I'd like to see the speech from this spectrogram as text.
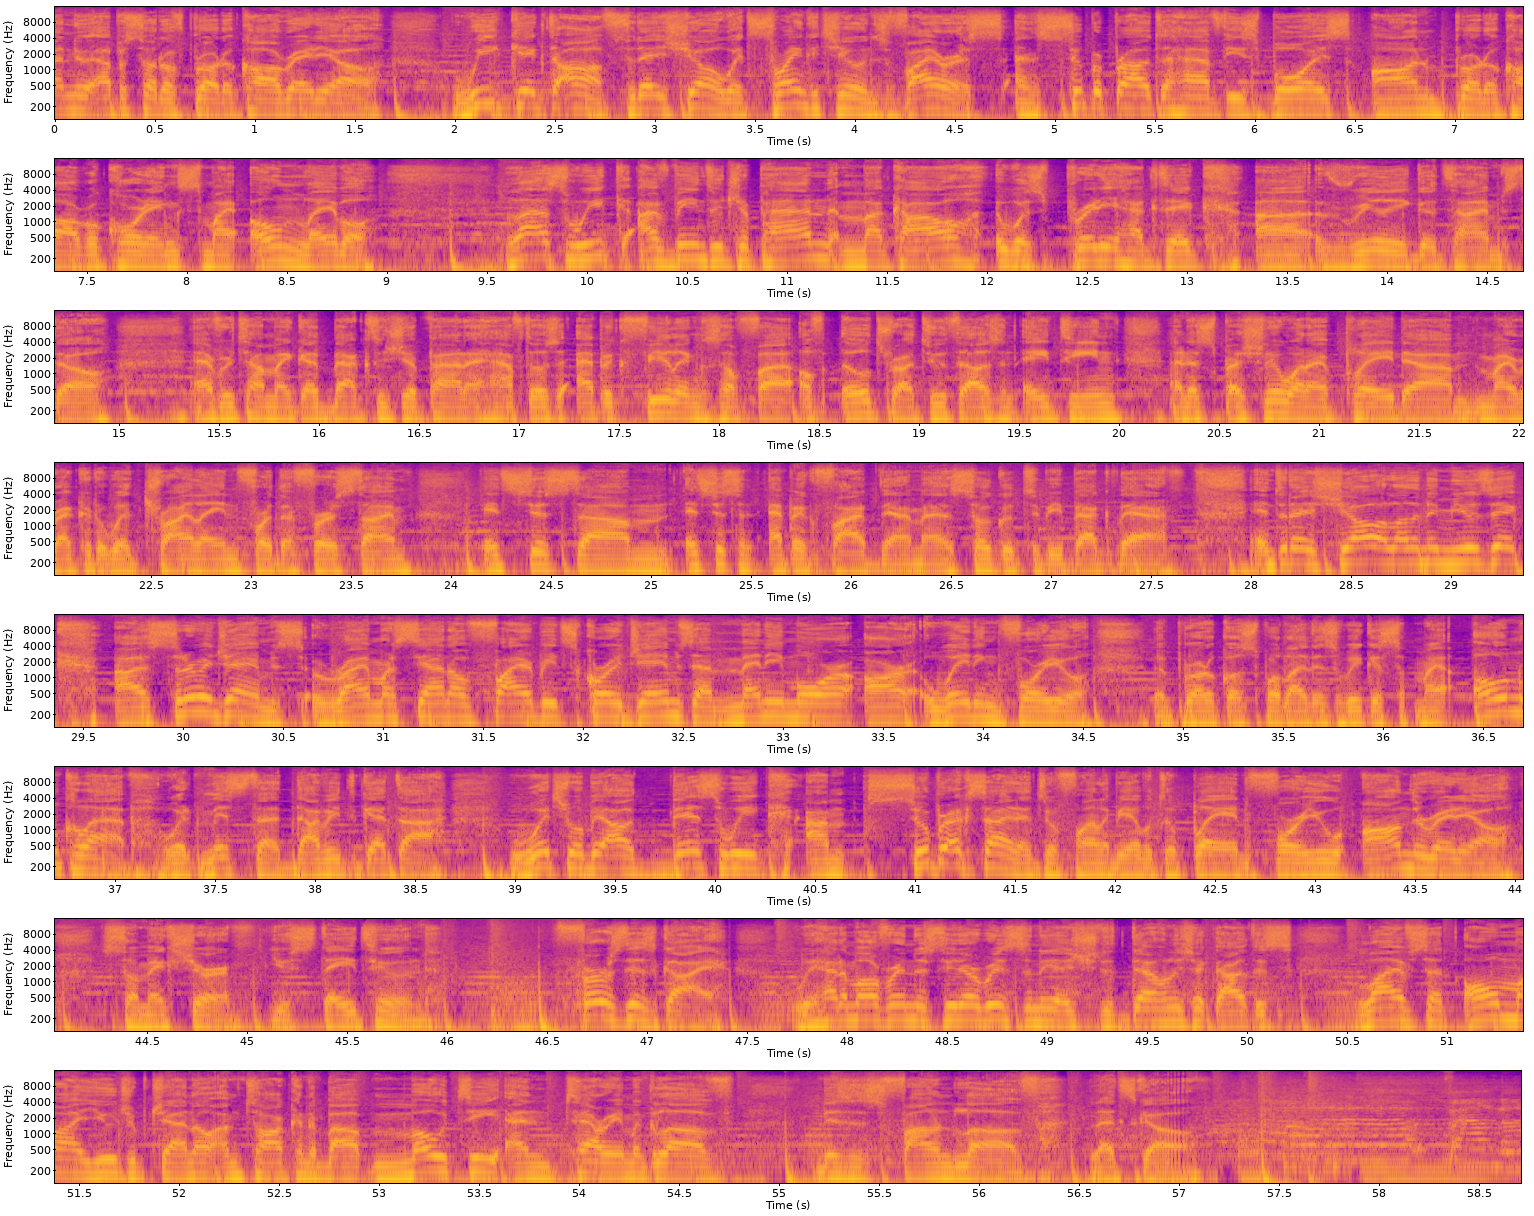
brand new episode of Protocol Radio. We kicked off today's show with Swanky Tunes, Virus, and super proud to have these boys on Protocol Recordings, my own label. Last week, I've been to Japan, Macau. It was pretty hectic. Uh, really good times, though. Every time I get back to Japan, I have those epic feelings of uh, of Ultra 2018, and especially when I played um, my record with Trilane for the first time. It's just um, it's just an epic vibe there, man. It's so good to be back there. In today's show, a lot of new music. Uh, James, Ryan Marciano, Firebeatz, Corey James, and many more are waiting for you. The Protocol Spotlight this week is my own collab with Mr. David Guetta, which will be out this week. I'm super excited to finally be able to play it for you on the radio. So make sure you stay tuned. First, this guy. We had him over in the studio recently. You should definitely check out this live set on my YouTube channel. I'm talking about Moti and Terry McLove. This is Found Love. Let's go. with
